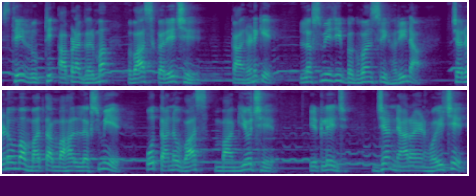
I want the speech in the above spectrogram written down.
સ્થિર રૂપથી આપણા ઘરમાં વાસ કરે છે. કારણ કે લક્ષ્મીજી ભગવાન શ્રી હરિના ચરણોમાં માતા મહાલક્ષ્મીએ પોતાનો વાસ માગ્યો છે. એટલે જ જ્યાં નારાયણ હોય છે,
